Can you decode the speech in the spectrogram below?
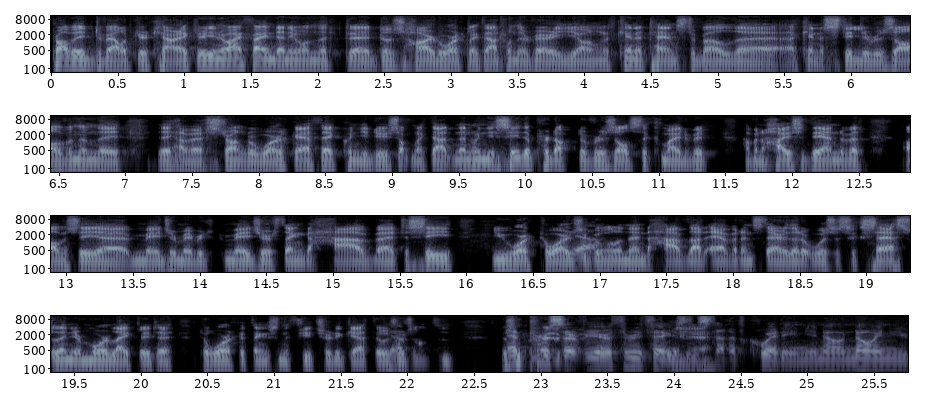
probably develop your character. You know, I find anyone that uh, does hard work like that when they're very young, it kind of tends to build a, a kind of steely resolve in them. They they have a stronger work ethic when you do something like that, and then when you see the productive results that come out of it, having a house at the end of it, obviously a major major major thing to have uh, to see you work towards yeah. your goal, and then to have that evidence there that it was a success. So then you're more likely to to work at things in the future to get those results. And, and persevere through things yeah. instead of quitting. You know, knowing you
